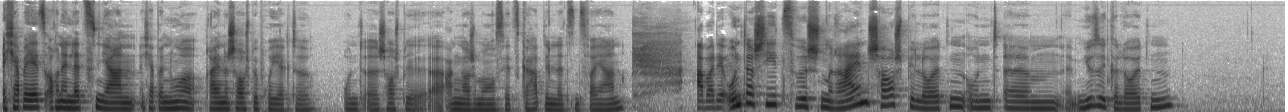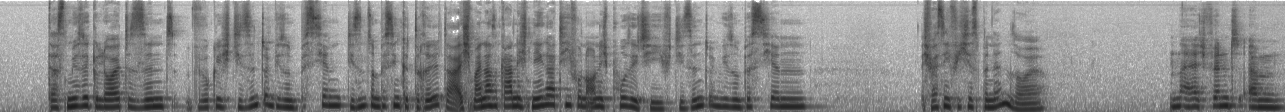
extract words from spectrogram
ich habe ja jetzt auch in den letzten Jahren, ich habe ja nur reine Schauspielprojekte und äh, Schauspielengagements jetzt gehabt in den letzten zwei Jahren. Aber der Unterschied zwischen reinen Schauspielleuten und ähm, Musical-Leuten, dass Musical-Leute sind wirklich, die sind irgendwie so ein bisschen, die sind so ein bisschen gedrillter. Ich meine das gar nicht negativ und auch nicht positiv. Die sind irgendwie so ein bisschen, ich weiß nicht, wie ich es benennen soll. Naja, ich finde, ähm,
